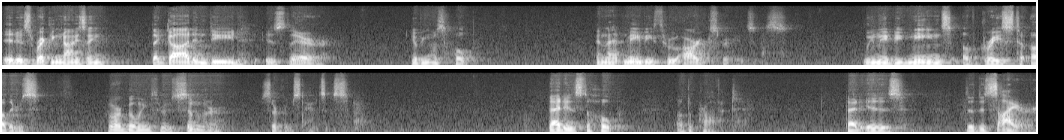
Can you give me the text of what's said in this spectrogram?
It is recognizing that God indeed is there, giving us hope. And that may be through our experiences, we may be means of grace to others who are going through similar circumstances. That is the hope of the prophet. That is the desire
